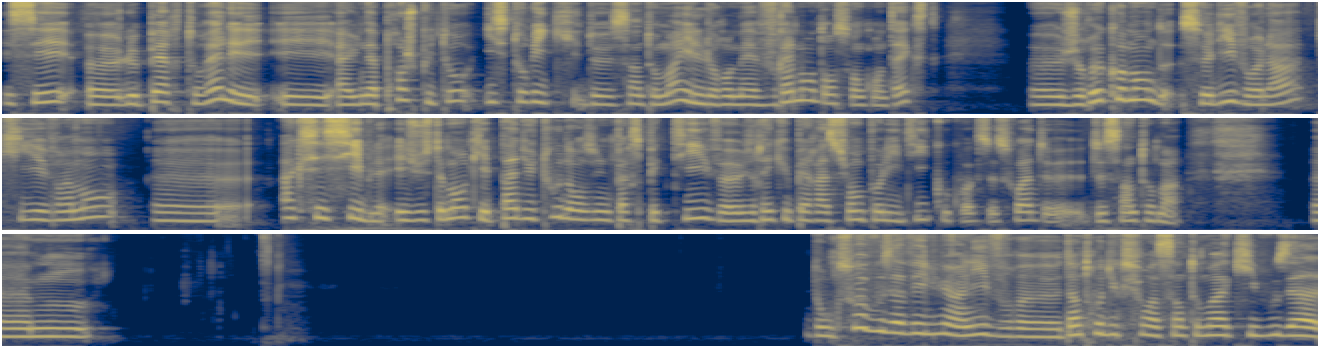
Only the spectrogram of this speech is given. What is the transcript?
Et c'est euh, le père Torel et, a une approche plutôt historique de Saint Thomas. Il le remet vraiment dans son contexte. Euh, je recommande ce livre-là qui est vraiment euh, accessible et justement qui n'est pas du tout dans une perspective de récupération politique ou quoi que ce soit de Saint Thomas. Donc soit vous avez lu un livre euh, d'introduction à saint Thomas qui vous a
